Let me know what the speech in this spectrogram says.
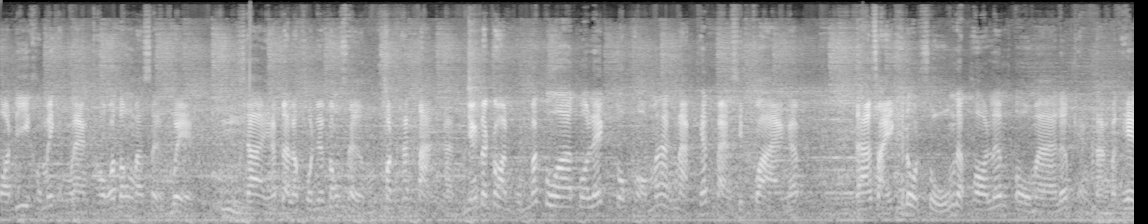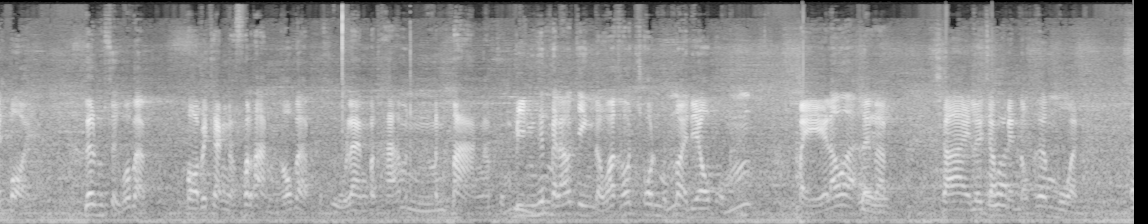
บอดี้เขาไม่แข็งแรงเขาก็ต้องมาเสริมเวทอืม ใช่ครับแต่ละคนจะต้องเสริมค่อนข้างต่างกัน อย่างแต่ก่อนผมก็ตัวตัวเล็กตัวผอมมากหนักแค่ 80 กว่าเองครับแต่อาศัยกระโดดสูงแต่พอเริ่มโตมาเริ่มแข่งต่างประเทศบ่อย เริ่มรู้สึกว่าแบบพอไปแข่งกับฝรั่งเขาแบบโอ้โหแรงประทะมันมันต่างอะผมบินขึ้นไปแล้วจริง แต่ว่าเขาชนผมหน่อยเดียว ผมเป๋แล้วอะเลยแบบใช่เลยจำเป็นต้องเพิ่มมวลเอ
